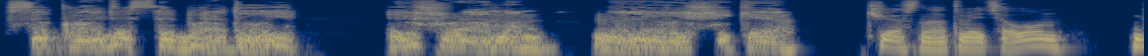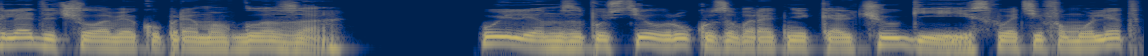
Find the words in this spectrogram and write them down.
с окладистой бородой и шрамом на левой щеке», — честно ответил он, глядя человеку прямо в глаза. Уильям запустил руку за воротник кольчуги и, схватив амулет,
